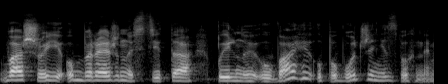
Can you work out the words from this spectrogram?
вашої обережності та пильної уваги у поводженні з вогнем.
